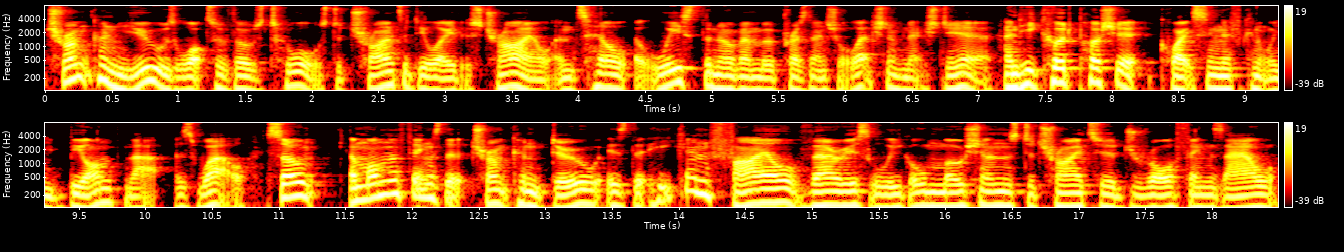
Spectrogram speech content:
Trump can use lots of those tools to try to delay this trial until at least the November presidential election of next year, and he could push it quite significantly beyond that as well. So and one of the things that Trump can do is that he can file various legal motions to try to draw things out.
